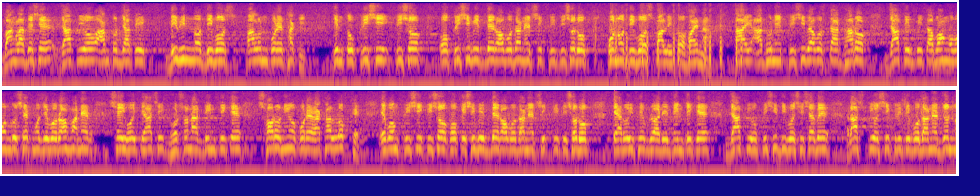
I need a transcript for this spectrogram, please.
বাংলাদেশে জাতীয় আন্তর্জাতিক বিভিন্ন দিবস পালন করে থাকি। কিন্তু কৃষি, কৃষক ও কৃষিবিদদের অবদানের স্বীকৃতি স্বরূপ কোনো দিবস পালিত হয় না। তাই আধুনিক কৃষি ব্যবস্থার ধারক জাতির পিতা বঙ্গবন্ধু শেখ মুজিবুর রহমানের সেই ঐতিহাসিক ঘোষণার দিনটিকে স্মরণীয় করে রাখার লক্ষ্যে এবং কৃষি, কৃষক ও কৃষিবিদদের অবদানের স্বীকৃতি স্বরূপ তেরোই ফেব্রুয়ারির দিনটিকে জাতীয় কৃষি দিবস হিসেবে রাষ্ট্রীয় স্বীকৃতি প্রদানের জন্য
